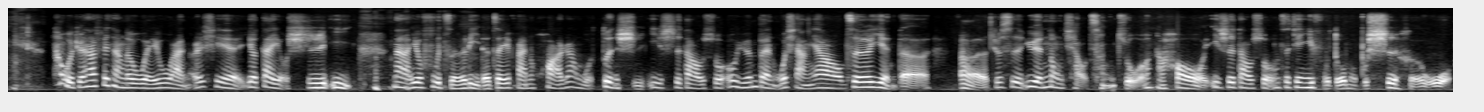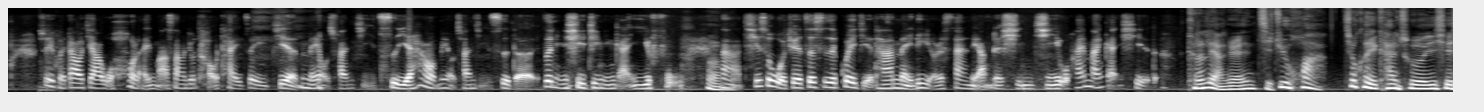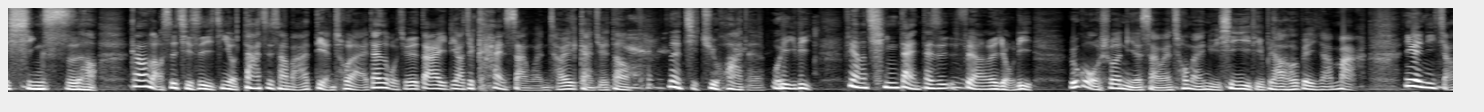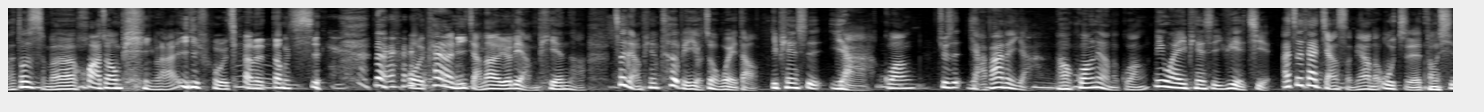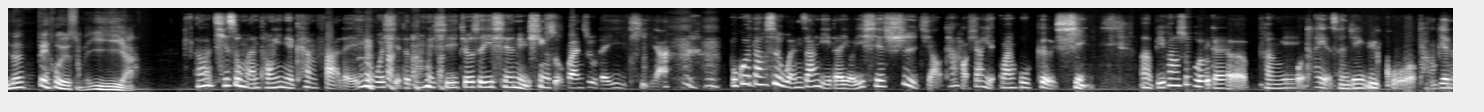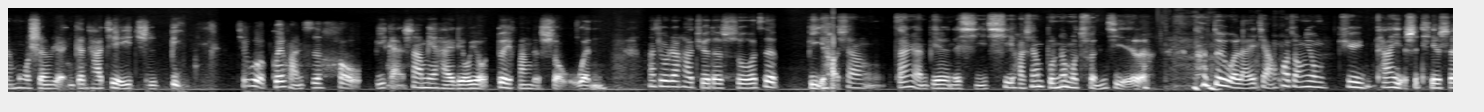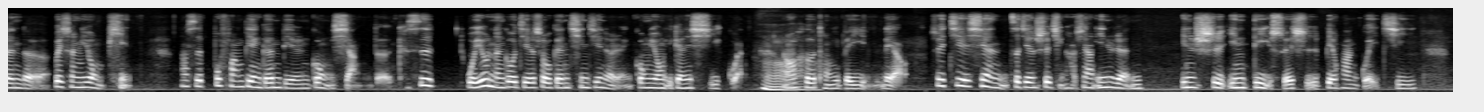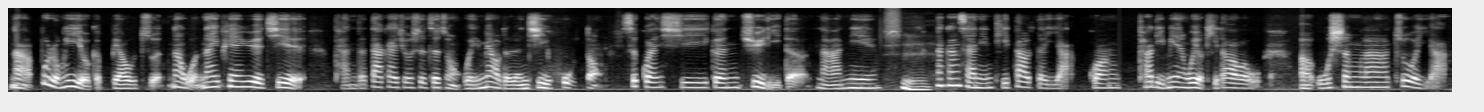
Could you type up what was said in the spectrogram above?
那我觉得他非常的委婉，而且又带有诗意，那又负责理的这一番话，让我顿时意识到说，哦，原本我想要遮掩的。呃，就是越弄巧成拙，然后意识到说这件衣服多么不适合我，所以回到家，我后来马上就淘汰这一件没有穿几次，也还好没有穿几次的森林系精灵感衣服。那其实我觉得这是桂姐她美丽而善良的心机，我还蛮感谢的。可能两个人几句话就可以看出了一些心思哈。刚刚老师其实已经有大致上把它点出来，但是我觉得大家一定要去看散文，才会感觉到 那几句话的威力，非常清淡，但是非常的有力。如果我说你的散文充满女性议题，不晓得会被人家骂，因为你讲的都是什么化妆品啦、衣服这样的东西。那我看到你讲到有两篇啊，这两篇特别有这种味道。一篇是哑光，就是哑巴的哑，然后光亮的光；另外一篇是越界，啊，这在讲什么样的物质的东西？那背后有什么意义啊？然后其实我蛮同意你的看法的，因为我写的东西就是一些女性所关注的议题呀。不过倒是文章里的有一些视角，它好像也关乎个性。呃，比方说我一个朋友，他也曾经遇过旁边的陌生人跟他借一支笔，结果归还之后，笔杆上面还留有对方的手纹，那就让他觉得说这笔好像沾染别人的习气，好像不那么纯洁了。那对我来讲，化妆用具它也是贴身的卫生用品。那是不方便跟别人共享的，可是我又能够接受跟亲近的人共用一根吸管，然后喝同一杯饮料，所以界限这件事情好像因人、因事、因地随时变换轨迹，那不容易有个标准。那我那一篇越界谈的大概就是这种微妙的人际互动，是关系跟距离的拿捏。是。那刚才您提到的哑光，它里面我有提到呃无声啦、作哑。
